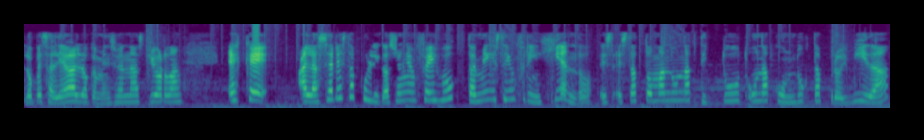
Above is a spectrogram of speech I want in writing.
López Aliaga, lo que mencionas, Jordan, es que al hacer esta publicación en Facebook también está infringiendo, es, está tomando una actitud, una conducta prohibida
